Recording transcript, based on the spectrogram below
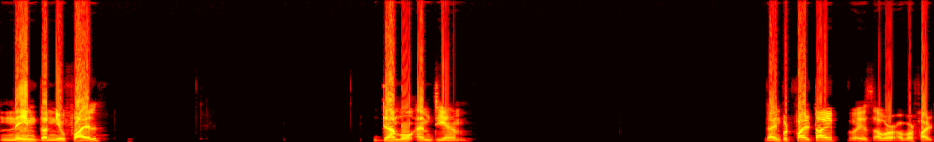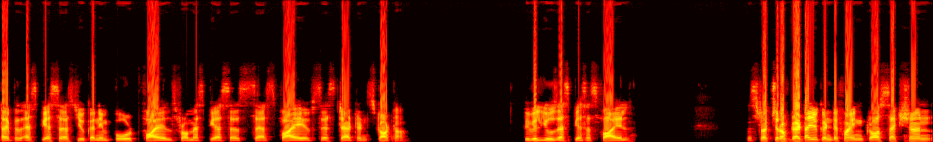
name the new file demo mdm. The input file type is our, our file type is SPSS. You can import files from SPSS, SAS5, SYSTAT, and Stata. We will use SPSS file. The structure of data, you can define cross-section,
